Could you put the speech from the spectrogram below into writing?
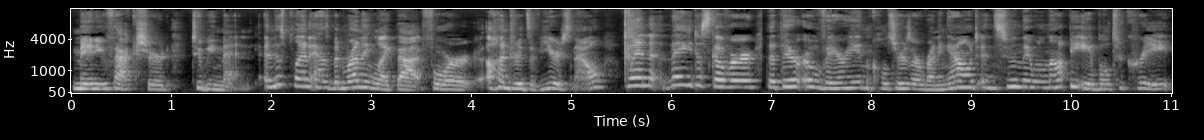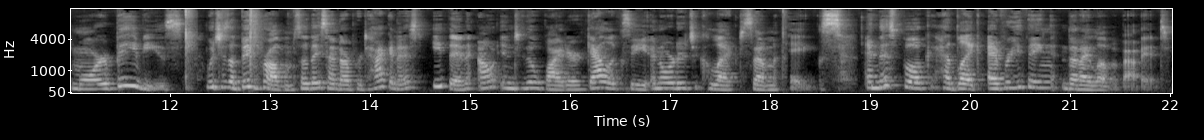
manufactured to be men. And this planet has been running like that for hundreds of years now when they discover that their ovarian cultures are running out and soon they will not be able to create more babies which is a big problem. So they send our protagonist Ethan out into the wider galaxy in order to collect some eggs. And this book had like everything that I love about it.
